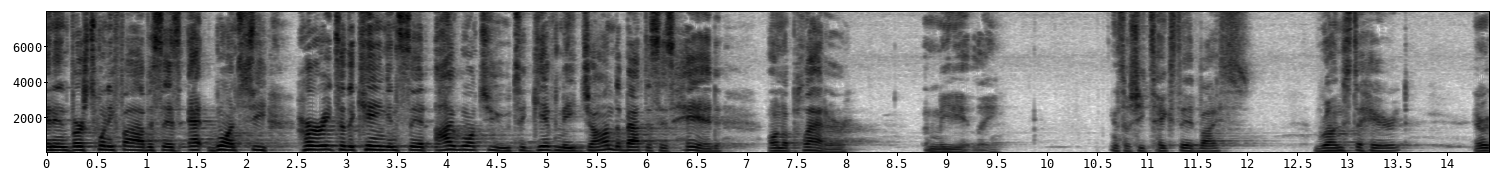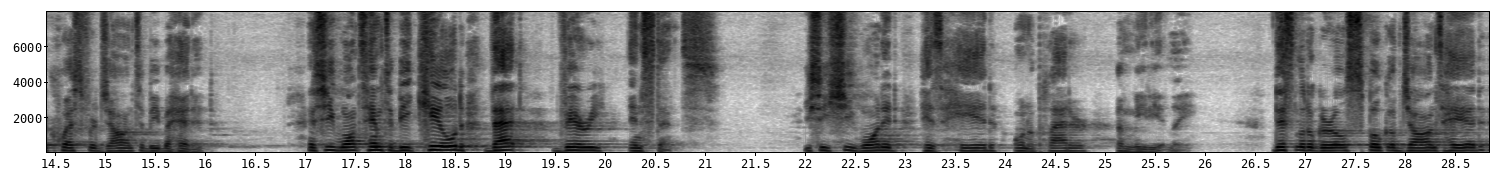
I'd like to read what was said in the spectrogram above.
And in verse 25, it says, At once she hurried to the king and said, I want you to give me John the Baptist's head on a platter immediately. And so she takes the advice, runs to Herod, and requests for John to be beheaded. And she wants him to be killed that very instance. You see, she wanted his head on a platter immediately. This little girl spoke of John's head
